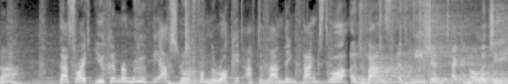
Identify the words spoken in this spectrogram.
Ah! That's right, you can remove the astronaut from the rocket after landing thanks to our advanced adhesion technology,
